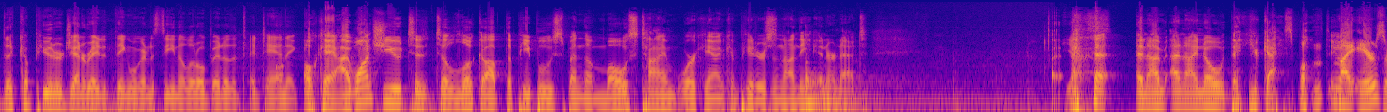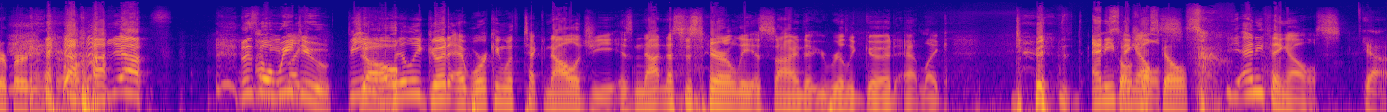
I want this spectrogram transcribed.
the computer generated thing. We're going to see in a little bit of the Titanic. Okay, I want you to, to look up the people who spend the most time working on computers and on the internet. Yes. and I'm and I know that you guys both do. My ears are burning. Joe. Yes. This is I what mean, we like, do, Being Joe. really good at working with technology is not necessarily a sign that you're really good at like anything Social else. skills. Anything else. yeah.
